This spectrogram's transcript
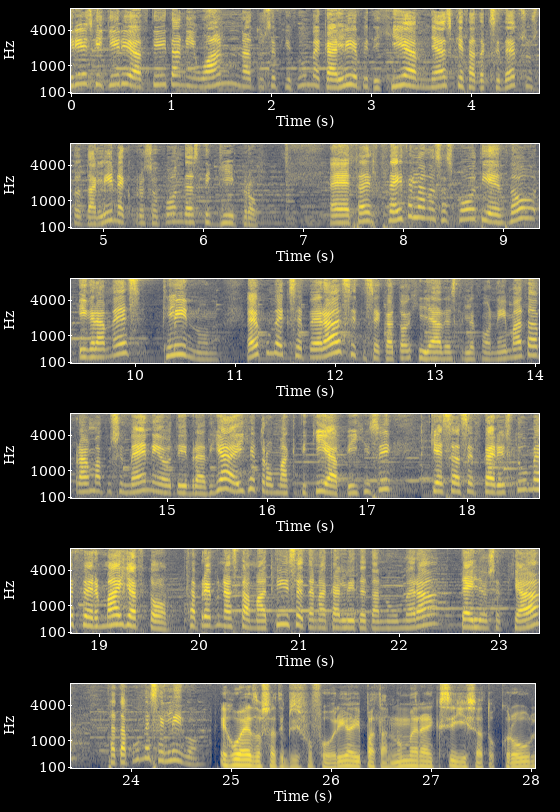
Κυρίες και κύριοι, αυτή ήταν η One. Να τους ευχηθούμε καλή επιτυχία, μιας και θα ταξιδέψουν στον Ταλίν εκπροσωπώντας την Κύπρο. Ε, θα, θα ήθελα να σας πω ότι εδώ οι γραμμές κλείνουν. Έχουμε ξεπεράσει τις 100.000 τηλεφωνήματα, πράγμα που σημαίνει ότι η βραδιά είχε τρομακτική απήχηση και σας ευχαριστούμε θερμά γι' αυτό. Θα πρέπει να σταματήσετε να καλείτε τα νούμερα, τέλειωσε πια. Θα τα πούμε σε λίγο. Εγώ έδωσα την ψηφοφορία, είπα τα νούμερα, εξήγησα το crawl,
